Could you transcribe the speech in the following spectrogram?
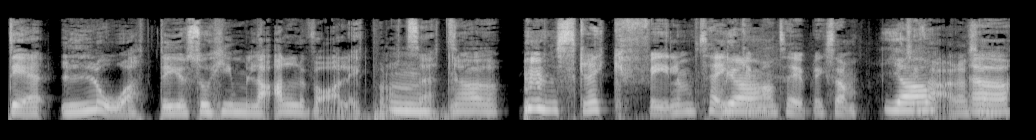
det låter ju så himla allvarligt på något Mm. sätt. Ja, skräckfilm tänker Ja. man typ liksom. Ja, Tyvärr alltså. Ja.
